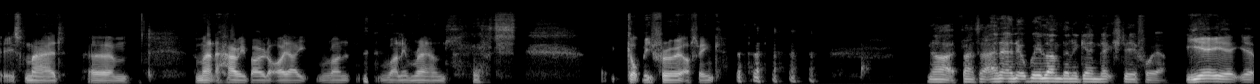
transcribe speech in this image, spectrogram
it's mad. Um, the amount of Haribo that I ate run running round. got me through it, I think. no, fantastic. And, and, it'll be London again next year for you. Yeah, yeah, yeah.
